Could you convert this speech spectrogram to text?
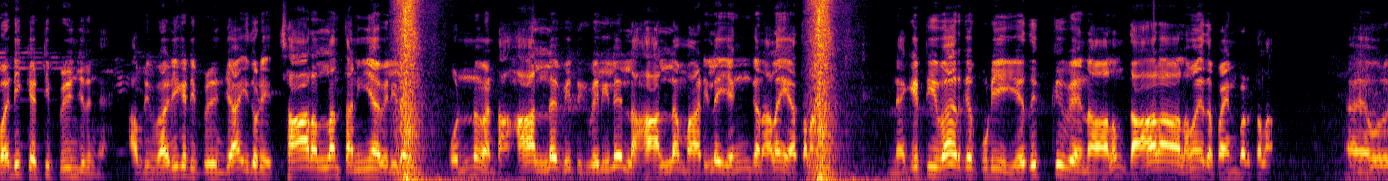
வடிகட்டி பிழிஞ்சிருங்க அப்படி வடிகட்டி பிழிஞ்சால் இதோடைய சாரெல்லாம் தனியாக வெளியில் வரும். ஒன்றும் வேண்டாம். ஹாலில் வீட்டுக்கு வெளியில் இல்லை ஹாலில் மாடியில் எங்கனாலும் ஏற்றலாம் நெகட்டிவாக இருக்கக்கூடிய எதுக்கு வேணாலும் தாராளமாக இதை பயன்படுத்தலாம். ஒரு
